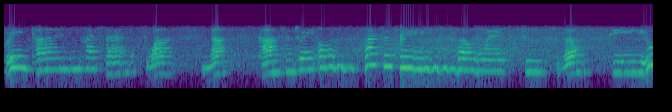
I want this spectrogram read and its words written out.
Springtime has passed. Why not concentrate on practicing the way to the pure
